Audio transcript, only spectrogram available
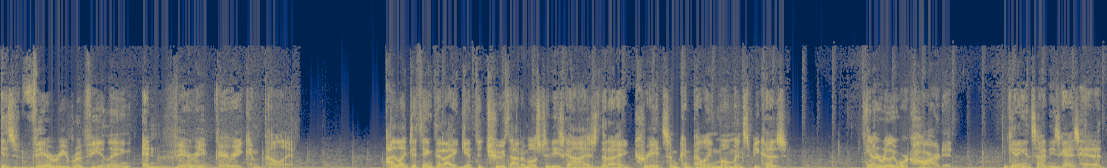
is very revealing and very, very compelling. I like to think that I get the truth out of most of these guys, that I create some compelling moments because, you know, I really work hard at getting inside these guys' head.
